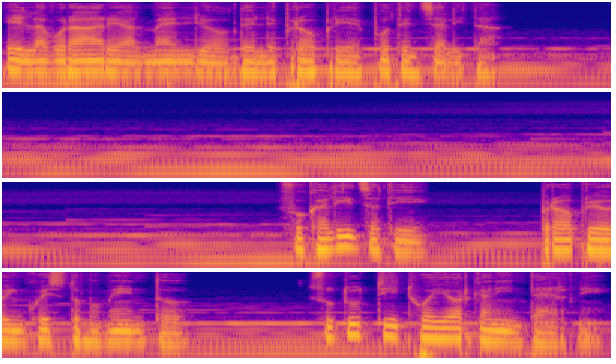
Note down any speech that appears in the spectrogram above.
e lavorare al meglio delle proprie potenzialità. Focalizzati proprio in questo momento su tutti i tuoi organi interni.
